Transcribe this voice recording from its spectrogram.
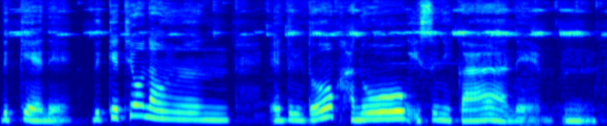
늦게, 네. 늦게 튀어나오는 애들도 간혹 있으니까, 네. 음.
